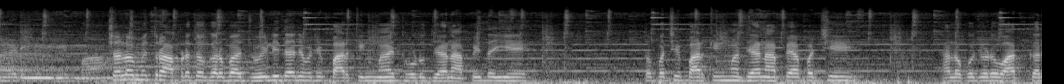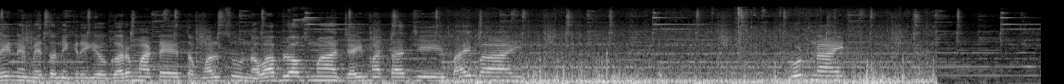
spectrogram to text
ચલો મિત્રો, આપણે તો ગરબા જોઈ લીધા છે. પછી પાર્કિંગમાં થોડું ધ્યાન આપી દઈએ. તો પછી પાર્કિંગમાં ધ્યાન આપ્યા પછી આ લોકો જોડે વાત કરીને મેં તો નીકળી ગયો ઘર માટે. તો મળશું નવા બ્લોગમાં. જય માતાજી. Bye bye. Good night.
